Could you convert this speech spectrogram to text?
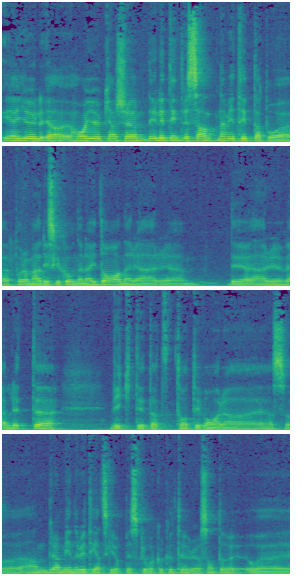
är ju, har ju kanske, det är lite intressant när vi tittar på, på de här diskussionerna idag när det är, det är väldigt viktigt att ta tillvara alltså andra minoritetsgrupper, språk och kulturer och sånt. Och, och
